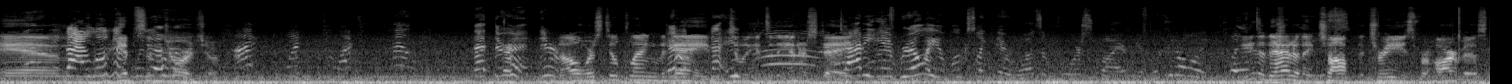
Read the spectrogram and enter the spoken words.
and Gibson, Georgia. I want to watch movie. That they're, they're No, we're still playing the game until we get to the interstate. Daddy, it really looks like there was a forest fire here. Look at all the plants. Either that or they chopped the trees for harvest.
